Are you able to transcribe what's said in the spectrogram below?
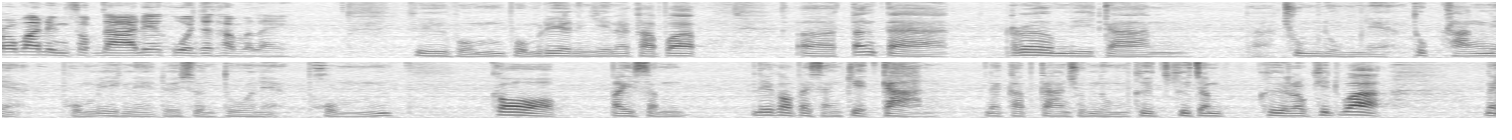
ประมาณหนึ่งสัปดาห์เนี่ยควรจะทำอะไร คือผมผมเรียนอย่างนี้นะครับว่าเอ่อตั้งแต่เริ่มมีการเอ่อชุมนุมเนี่ยทุกครั้งเนี่ยผมเองเนี่ยโดยส่วนตัวเนี่ยผมก็ไปสำเรียกว่าไปสังเกตการณ์นะครับการชุมนุมคือคือจำคือเราคิดว่าใน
